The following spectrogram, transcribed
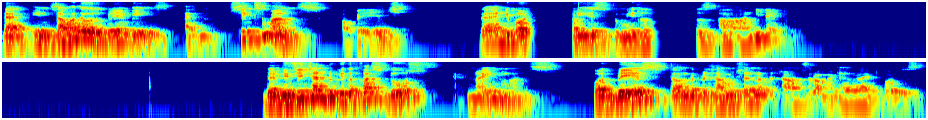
that in some of those babies at six months of age, the antibodies to measles are undetectable. The decision to give the first dose at nine months was based on the presumption of the transfer of maternal antibodies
